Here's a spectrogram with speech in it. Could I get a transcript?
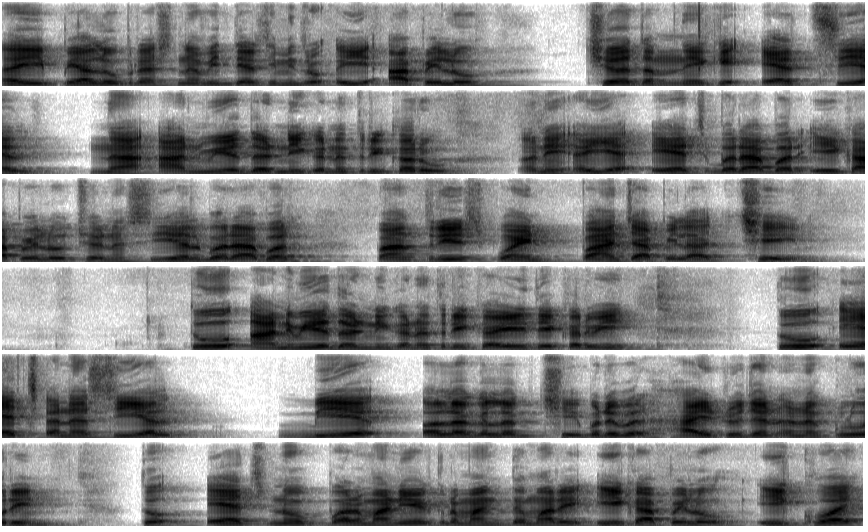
અહીં પહેલો પ્રશ્ન, વિદ્યાર્થી મિત્રો, અહીં આપેલો છે તમને કે એચસીએલના આન્વીય દળની ગણતરી કરો. અને અહીંયા એચ બરાબર એક આપેલો છે અને સીએલ બરાબર પાંત્રીસ પોઈન્ટ પાંચ આપેલા છે. તો આન્વીય દળની ગણતરી કઈ રીતે કરવી? તો એચ અને સીએલ બે અલગ અલગ છે, બરાબર? હાઇડ્રોજન અને ક્લોરિન. તો એચનો પરમાણ્વીય ક્રમાંક તમારે એક આપેલો એક હોય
